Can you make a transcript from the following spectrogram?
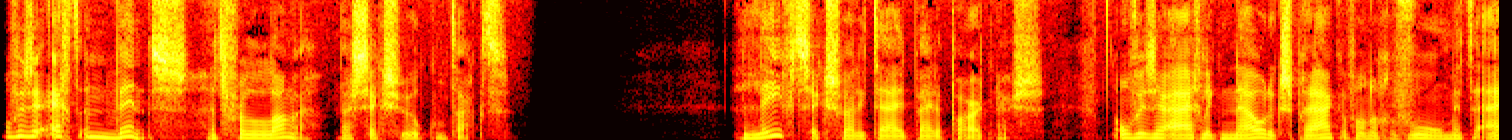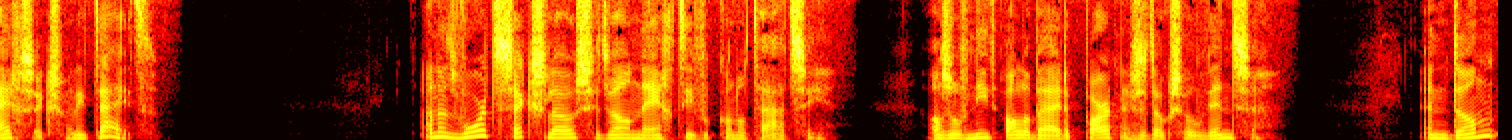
of is er echt een wens, het verlangen naar seksueel contact? Leeft seksualiteit bij de partners? Of is er eigenlijk nauwelijks sprake van een gevoel met de eigen seksualiteit? Aan het woord seksloos zit wel een negatieve connotatie. Alsof niet allebei de partners het ook zo wensen. En dan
